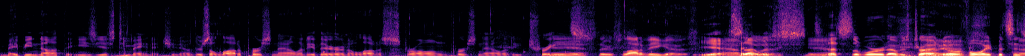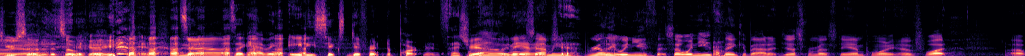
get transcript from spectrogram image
maybe not the easiest to manage. You know, there's a lot of personality there and a lot of strong personality traits. Yes, there's a lot of egos. Yes, Absolutely. I was. Yeah. That's the word I was trying Oh, to yeah. avoid. But since Oh, you said it, it's okay. no, It's like having 86 different departments that you have to manage. is. I mean, yeah. really, when you th- so when you think about it, just from a standpoint of what uh,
